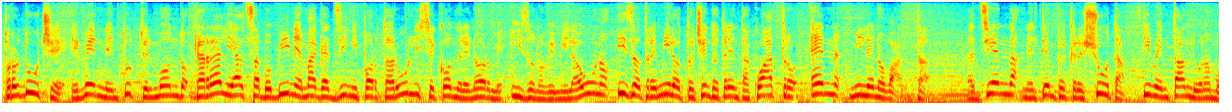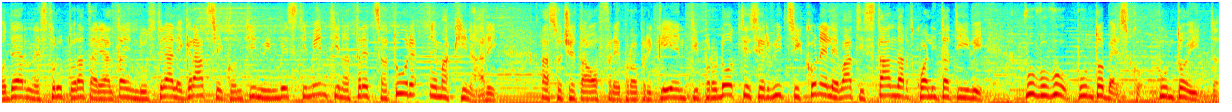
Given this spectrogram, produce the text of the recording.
produce e vende in tutto il mondo carrelli alzabobine e magazzini portarulli secondo le norme ISO 9001, ISO 3834, N1090. L'azienda nel tempo è cresciuta, diventando una moderna e strutturata realtà industriale grazie ai continui investimenti in attrezzature e macchinari. La società offre ai propri clienti prodotti e servizi con elevati standard qualitativi. www.besco.it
